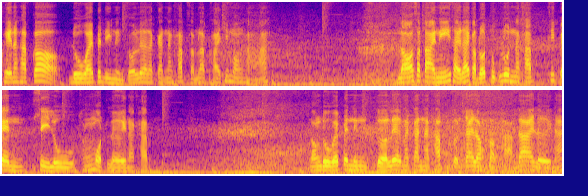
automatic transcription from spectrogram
เคนะครับ ก็ดูไว้เป็นอีกหนึ่งตัวเลือกแล้วกันนะครับสำหรับใครที่มองหาล้อสไตล์นี้ใส่ได้กับรถทุกรุ่นนะครับ ที่เป็น4รูทั้งหมดเลยนะครับ ลองดูไว้เป็นหนึ่งตัวเลือกนะกันนะครับ สนใจลองสอบถามได้เลยนะ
